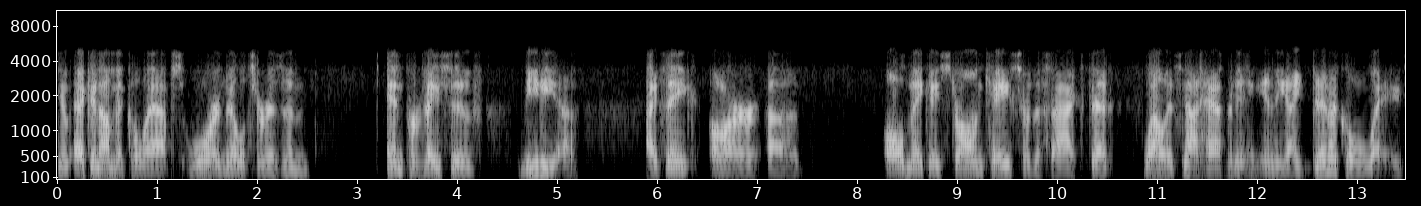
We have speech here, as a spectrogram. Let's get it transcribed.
you know, economic collapse, war and militarism, and pervasive media, I think are uh, all make a strong case for the fact that while it's not happening in the identical way,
